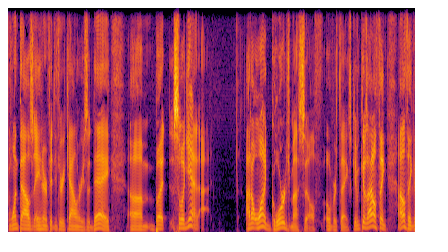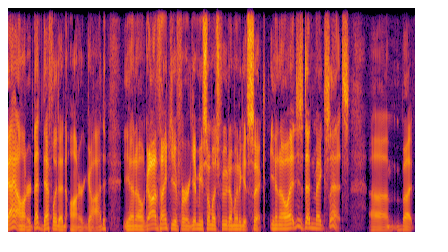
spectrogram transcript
1,853 calories a day. Um, but so again, I, I don't want to gorge myself over Thanksgiving because I don't think I don't think that honored that definitely doesn't honor God. You know, God, thank you for giving me so much food. I'm going to get sick. You know, it just doesn't make sense. Um, but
